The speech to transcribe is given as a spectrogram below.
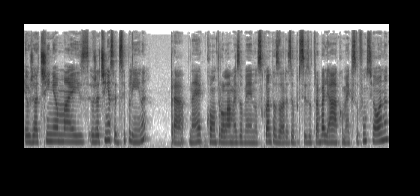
eu já tinha mais. Eu já tinha essa disciplina para né, controlar mais ou menos quantas horas eu preciso trabalhar, como é que isso funciona.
